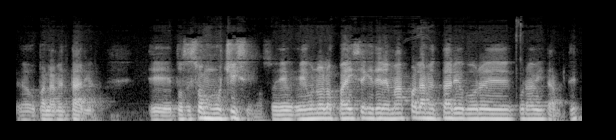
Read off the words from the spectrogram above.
eh, o parlamentarios. Eh, entonces son muchísimos. Es uno de los países que tiene más parlamentarios por, eh, por habitante.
